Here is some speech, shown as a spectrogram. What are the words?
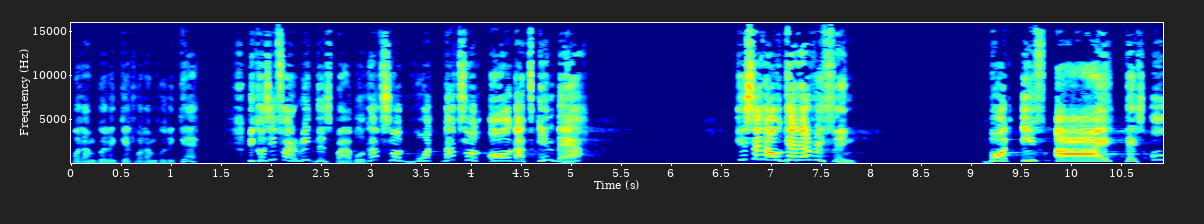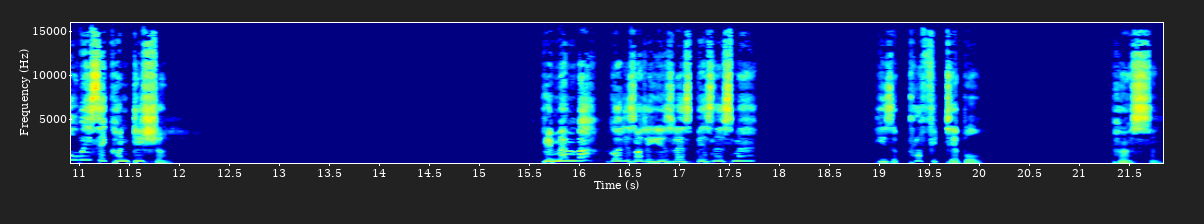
what I'm going to get, what I'm going to get. Because if I read this Bible, that's not what that's not all that's in there. He said I'll get everything. But if I there's always a condition. Remember, God is not a useless businessman, He's a profitable person.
